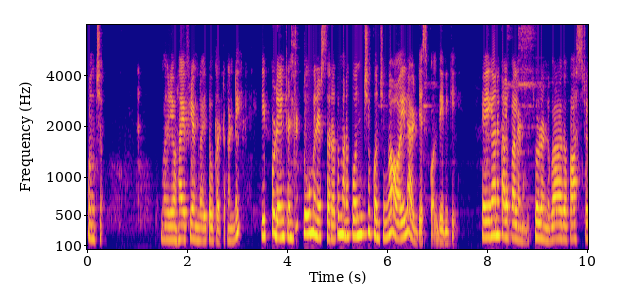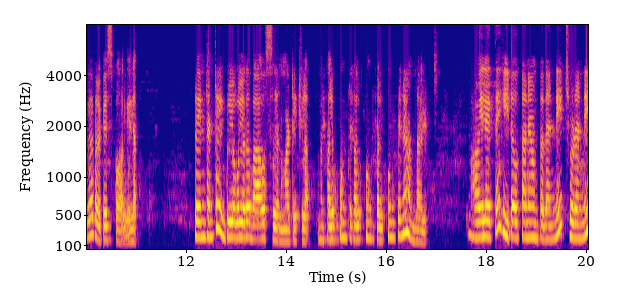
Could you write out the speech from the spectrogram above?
కొంచెం మీడియం హై ఫ్లేమ్లో అయితే పెట్టకండి. ఇప్పుడు ఏంటంటే టూ మినిట్స్ తర్వాత మనం కొంచెం కొంచెంగా ఆయిల్ యాడ్ చేసుకోవాలి దీనికి. వేగానే కలపాలండి. చూడండి బాగా ఫాస్ట్గా కలిపేసుకోవాలి ఇలా. ఇప్పుడు ఏంటంటే గుల్ల గుల్లగా బాగా వస్తుంది అనమాట ఇట్లా. మనం కలుపుకుంటూ కలుపుకుంటూ కలుపుకుంటూనే ఉండాలి. ఆయిల్ అయితే హీట్ అవుతానే ఉంటుందండి. చూడండి.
